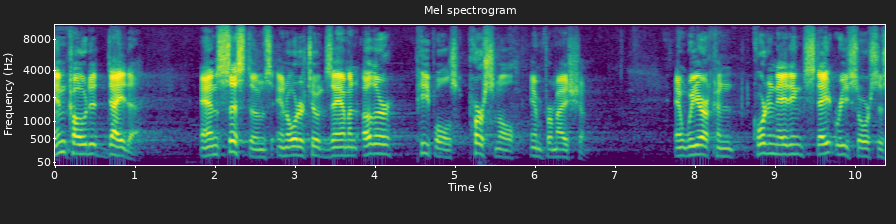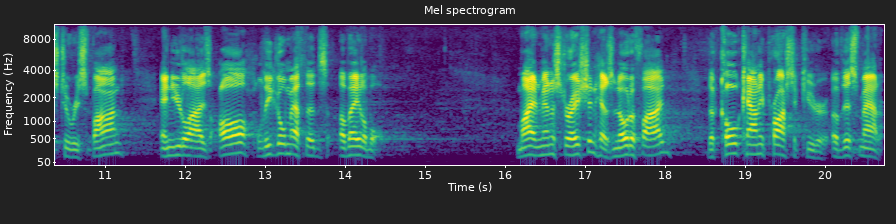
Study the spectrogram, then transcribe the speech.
encoded data and systems in order to examine other people's personal information. And we are coordinating state resources to respond and utilize all legal methods available. My administration has notified the Cole County prosecutor of this matter.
